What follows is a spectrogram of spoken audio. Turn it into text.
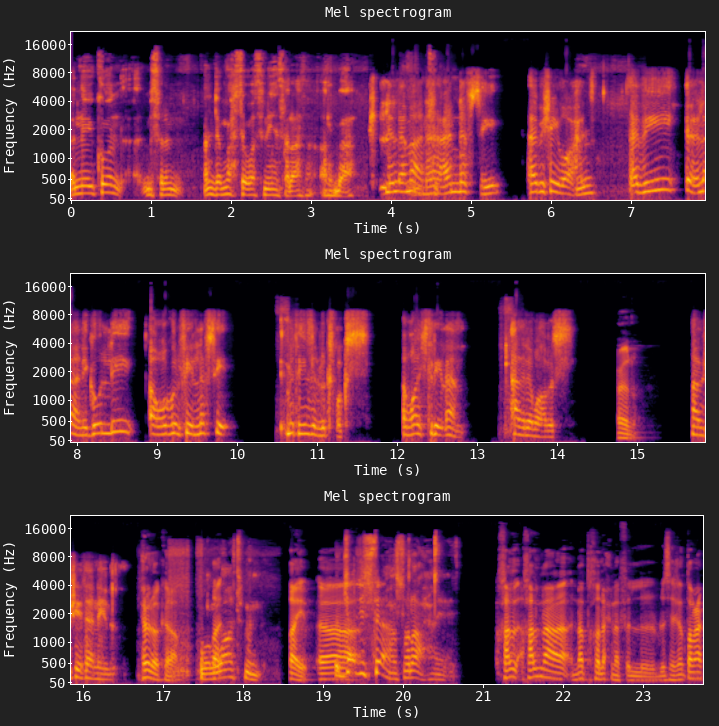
إنه يكون مثلا عنده محتوى اثنين ثلاثة أربعة. للأمانة عن نفسي أبي شيء واحد. أبي إعلان يقول لي أو أقول فيه لنفسي متى ينزل بالاكس بوكس؟ أبغى أشتري الآن. هذا اللي أبغاه بس. حلو. ما في شيء ثاني. حلو الكلام. والله أتمنى. طيب آه الجهاز يستاهل صراحة يعني. خل خلنا ندخل إحنا في البلاي ستيشن طبعا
